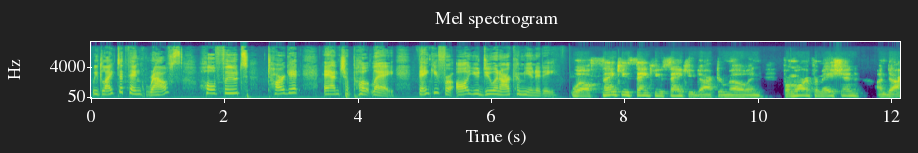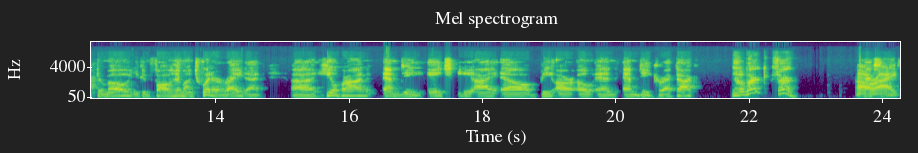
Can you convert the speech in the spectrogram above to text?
We'd like to thank Ralph's, Whole Foods, Target, and Chipotle. Thank you for all you do in our community. Well, thank you, thank you, thank you, Dr. Mo. And for more information, on Dr. Mo. You can follow him on Twitter, right? At uh, Heilbron MD, H E I L B R O N M D. Correct, Doc? That'll work. Sure. All Excellent. right,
